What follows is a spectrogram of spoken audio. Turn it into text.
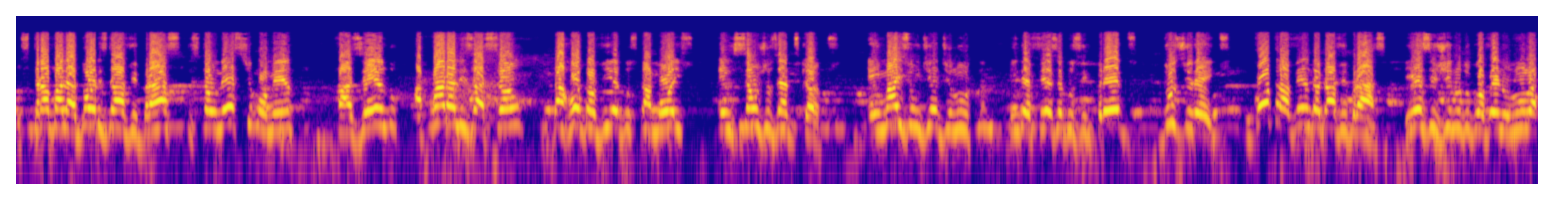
Os trabalhadores da Avibras estão neste momento fazendo a paralisação da rodovia dos Tamoios em São José dos Campos. Em mais um dia de luta em defesa dos empregos, dos direitos, contra a venda da Avibras e exigindo do governo Lula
